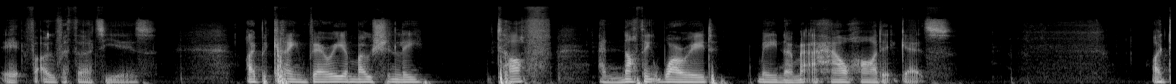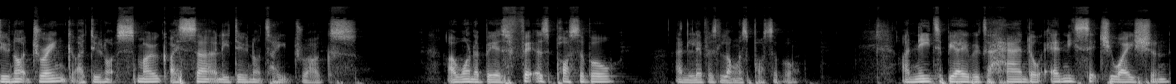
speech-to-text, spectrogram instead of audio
it for over 30 years. I became very emotionally tough and nothing worried me no matter how hard it gets. I do not drink, I do not smoke, I certainly do not take drugs. I want to be as fit as possible and live as long as possible. I need to be able to handle any situation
